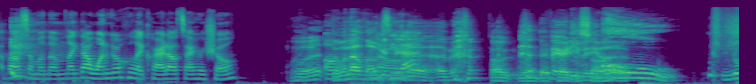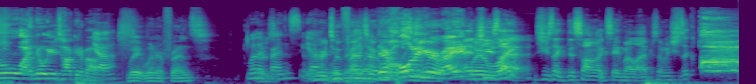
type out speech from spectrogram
about some of them. Like that one girl who like cried outside her show. What? Oh, the one that Logan see made that? a, a Oh, when they played Parody the video. Oh, no, I know what you're talking about. Yeah, Wait, when her friends? with Or her friends. Yeah. her two When they friends were- are They're holding her, right? and Wait, she's what? like she's like this song like saved my life or something. She's like oh.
